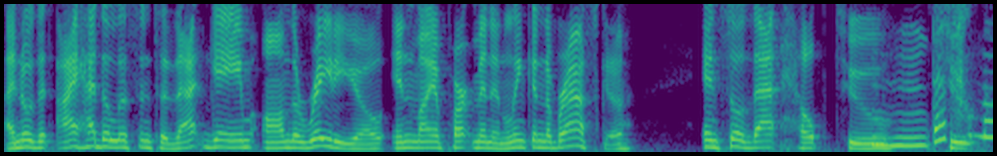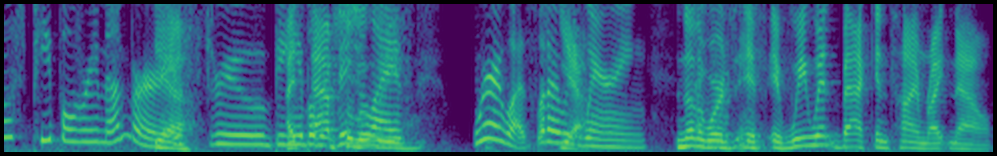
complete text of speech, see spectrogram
I know that I had to listen to that game on the radio in my apartment in Lincoln, Nebraska, and so that helped to. Mm-hmm. That's to- how most people remember Yeah. is through being I able to visualize where I was, what I was Yeah. wearing. In other words, if, if we went back in time right now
